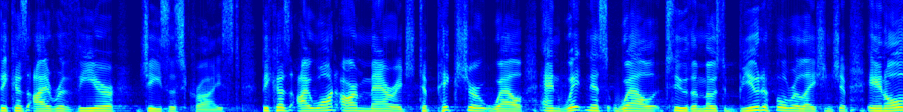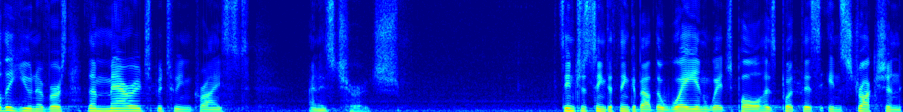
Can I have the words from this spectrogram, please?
because I revere Jesus Christ, because I want our marriage to picture well and witness well to the most beautiful relationship in all the universe the marriage between Christ and his church. It's interesting to think about the way in which Paul has put this instruction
